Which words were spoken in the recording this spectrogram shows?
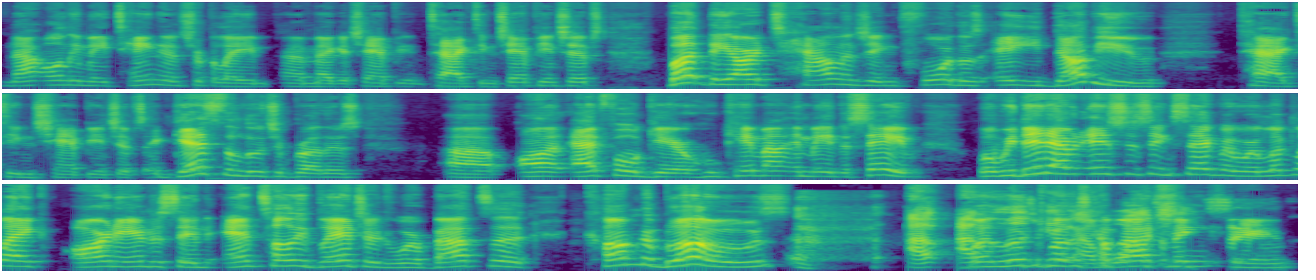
not only maintaining the AAA uh, Mega Champion Tag Team Championships, but they are challenging for those AEW Tag Team Championships against the Lucha Brothers uh, on at Full Gear, who came out and made the save. But we did have an interesting segment where it looked like Arn Anderson and Tully Blanchard were about to come to blows. I, Lucha looking. Brothers I'm come out to make watching.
